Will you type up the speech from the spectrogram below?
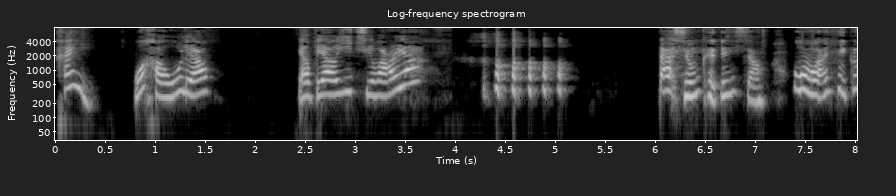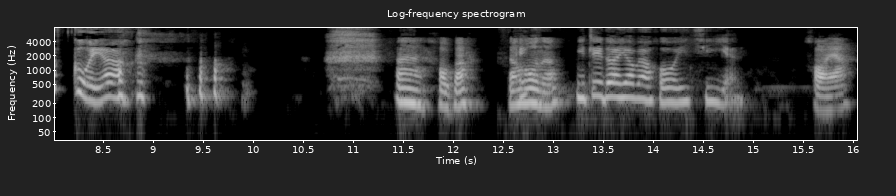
嘿，我好无聊，要不要一起玩呀？” 大熊肯定想：我玩你个鬼啊！哎，好吧，然后呢？你这段要不要和我一起演？好呀，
